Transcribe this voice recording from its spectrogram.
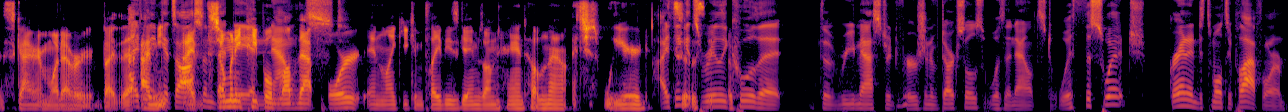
Skyrim, whatever. But I I, think mean, it's awesome I, so many people love that port, and like you can play these games on your handheld now. It's just weird. I think So it's really so- cool that the remastered version of Dark Souls was announced with the Switch. Granted, it's multi-platform.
